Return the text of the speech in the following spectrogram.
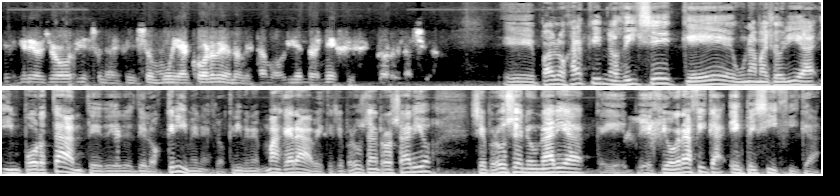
que creo yo hoy es una definición muy acorde a lo que estamos viendo en ese sector de la ciudad. Eh, Pablo Hacking nos dice que una mayoría importante de, los crímenes, los crímenes más graves que se producen en Rosario, se producen en un área eh, geográfica específica.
